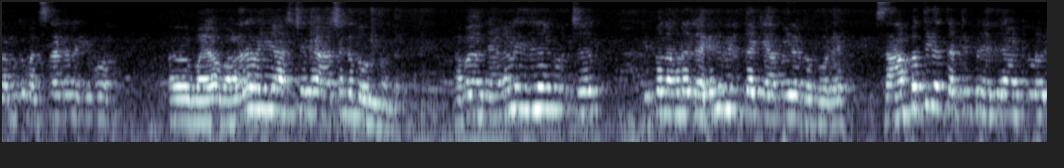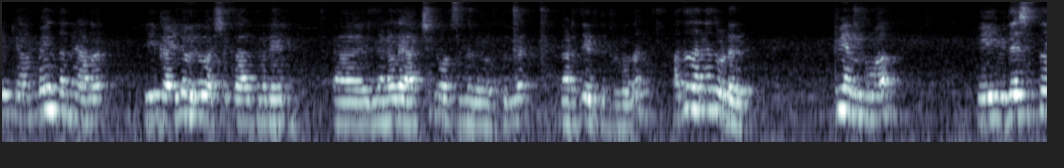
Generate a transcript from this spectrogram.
നമുക്ക് മനസ്സിലാക്കാൻ കഴിയുമ്പോൾ വളരെ വലിയ ആശ്ചര്യ ആശങ്ക തോന്നുന്നുണ്ട്. അപ്പോൾ ഞങ്ങൾ ഇതിനെക്കുറിച്ച് ഇപ്പം നമ്മുടെ ലഹരി വിരുദ്ധ ക്യാമ്പയിനൊക്കെ പോലെ സാമ്പത്തിക തട്ടിപ്പിനെതിരായിട്ടുള്ള ഒരു ക്യാമ്പയിൻ തന്നെയാണ് ഈ കഴിഞ്ഞ ഒരു വർഷക്കാലത്തിനിടയിൽ ഞങ്ങളുടെ ആക്ഷൻ കൗൺസിലിന്റെ നേതൃത്വത്തിൽ നടത്തിയെടുത്തിട്ടുള്ളത്. അത് തന്നെ തുടരും. പി. അനിൽകുമാർ ഈ വിദേശത്ത്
